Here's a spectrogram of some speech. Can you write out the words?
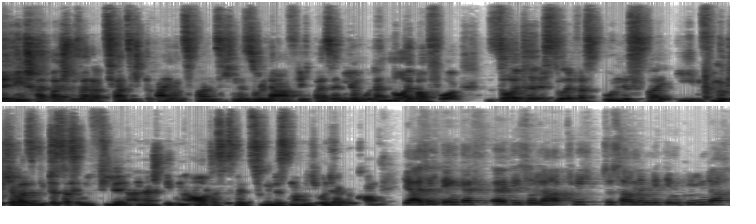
Berlin schreibt beispielsweise ab 2023 eine Solarpflicht bei Sanierung oder Neubau vor. Sollte es so etwas bundesweit geben? Möglicherweise gibt es das in vielen anderen Städten auch. Das ist mir zumindest noch nicht untergekommen. Ja, also ich denke, dass äh, die Solarpflicht zusammen mit dem Gründach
